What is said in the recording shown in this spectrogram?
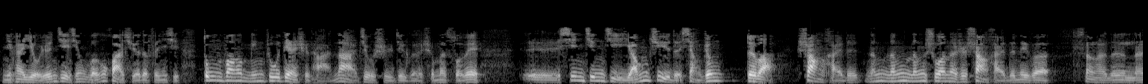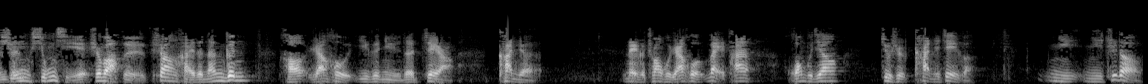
你看，有人进行文化学的分析，东方明珠电视塔那就是这个什么所谓呃新经济洋剧的象征，对吧？上海的能能能说那是上海的那个上海的南雄雄起是吧？对对上海的南根好，然后一个女的这样看着那个窗户，然后外滩黄浦江就是看着这个，你你知道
